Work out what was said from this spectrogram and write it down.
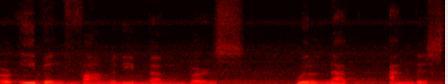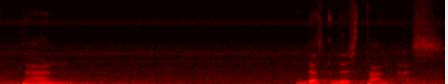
or even family members will not understand, does understand us.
